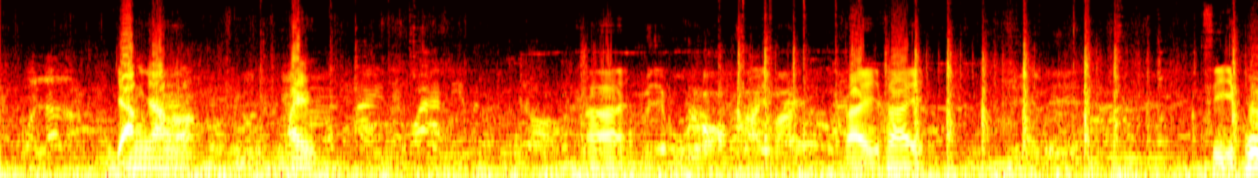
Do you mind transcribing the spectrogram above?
ไม่หมดแล้วเหรอยังยังไม่ใช่ไม่ใช่ผู้หลอกไส้มันใช่ใช่นี่นี่สีภู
